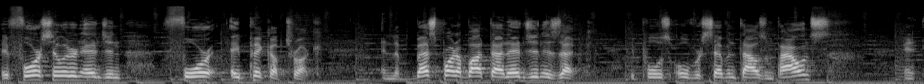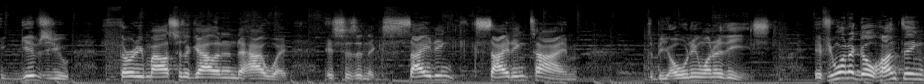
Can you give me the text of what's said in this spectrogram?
a four cylinder engine for a pickup truck. And the best part about that engine is that it pulls over 7,000 pounds and it gives you 30 miles to the gallon in the highway. This is an exciting, exciting time to be owning one of these. If you want to go hunting,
